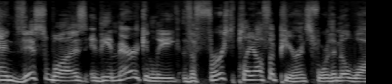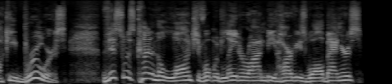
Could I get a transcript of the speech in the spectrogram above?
And this was in the American League, the first playoff appearance for the Milwaukee Brewers. This was kind of the launch of what would later on be Harvey's Wallbangers,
